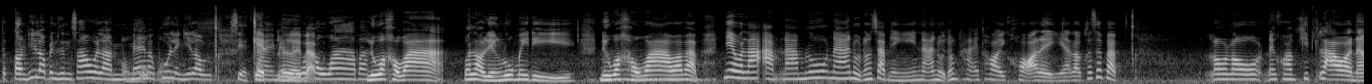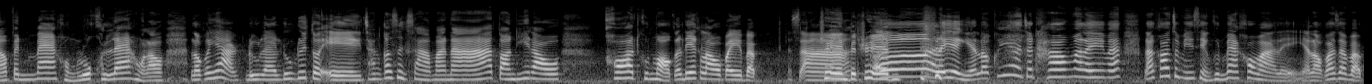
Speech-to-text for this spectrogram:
แต่ตอนที่เราเป็นซึมเศร้าเวลาโอ้โหแม่มาพูดอะไรอย่างนี้เราเสียใจเก็บไหมเลยนึกแบว่าบเขาว่าปะนึกว่าเขาว่าว่าเราเลี้ยงลูกไม่ดี นึกว่าเขาว่าว่าแบบเนี่ยเวลาอาบน้ำลูกนะหนูต้องจับอย่างนี้นะหนูต้องท้ายทอยคออะไรอย่างเงี้ยเราก็จะแบบ เราเราในความคิดเราอะนะเป็นแม่ของลูกคนแรกของเรา เราก็อยากดูแลลูกด้วยตัวเอง ฉันก็ศึกษามานะ ตอนที่เราคลอดคุณหมอก็เรียกเราไปแบบอ่าเทรนไปเทรนอออะไรอย่างเงี้ยเราก็อยากจะทำอะไรไหมแล้วก็จะมีเสียงคุณแม่เข้ามาอะไรอย่างเงี้ยเราก็จะแบบ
